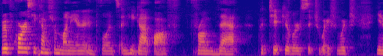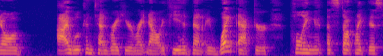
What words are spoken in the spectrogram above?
But of course, he comes from money and influence, and he got off from that particular situation, which, you know, I will contend right here and right now, if he had been a white actor pulling a stunt like this,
